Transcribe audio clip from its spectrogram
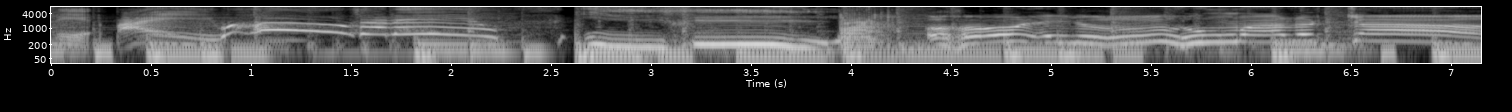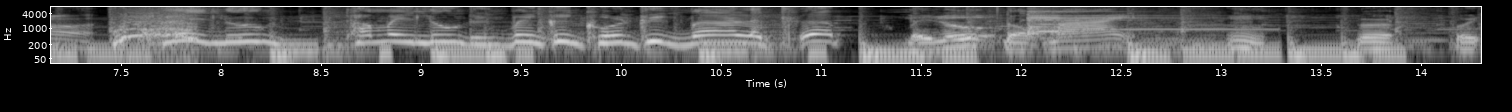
เตะไปว้าวชาเดลอีซี่โอ้โหไอ้หนูลุงมาแล้วจ้าเฮ้ยลุงทำไมลุงถึงเป็นครึ่งคนครึ่งมาล่ะครับ ไม่รู้ดอกไม้อืมเออเฮ้ย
